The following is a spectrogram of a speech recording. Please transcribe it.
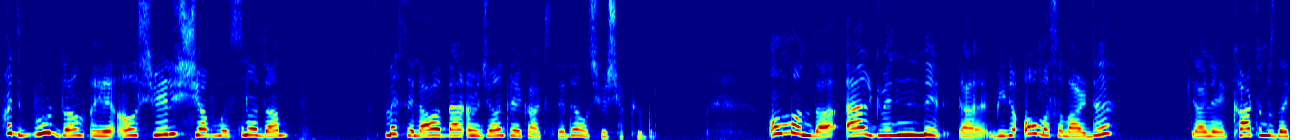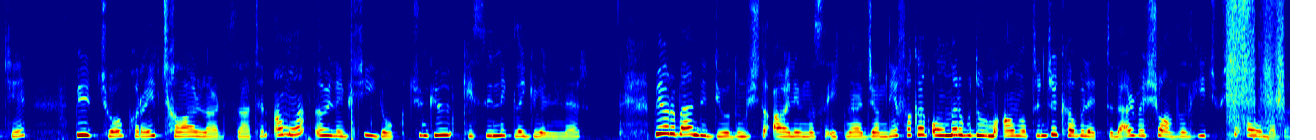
Hadi buradan e, alışveriş yapmasına da mesela ben önceden PKX'de de alışveriş yapıyordum. Ondan da eğer güvenilir yani biri olmasalardı yani kartımızdaki birçoğu parayı çalarlardı zaten ama öyle bir şey yok. Çünkü kesinlikle güvenilir. Bir ara ben de diyordum işte ailemi nasıl ikna edeceğim diye fakat onlara bu durumu anlatınca kabul ettiler ve şu anda da hiçbir şey olmadı.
